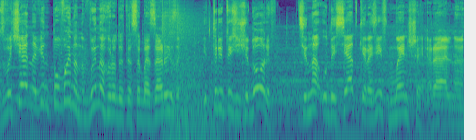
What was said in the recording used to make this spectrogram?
Звичайно, він повинен винагородити себе за ризик. І 3 тисячі доларів ціна у десятки разів менше реальної.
